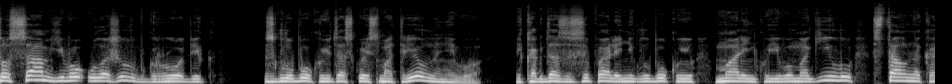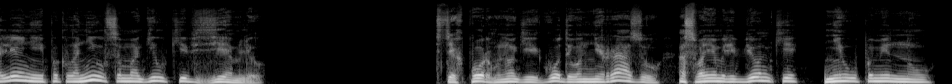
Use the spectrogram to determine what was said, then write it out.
то сам его уложил в гробик, с глубокой тоской смотрел на него, и когда засыпали неглубокую маленькую его могилу, стал на колени и поклонился могилке в землю. С тех пор многие годы он ни разу о своем ребенке не упомянул,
